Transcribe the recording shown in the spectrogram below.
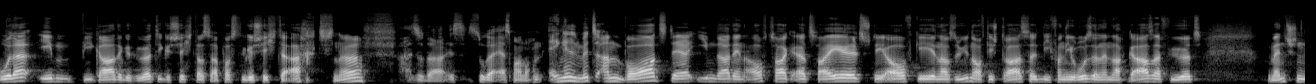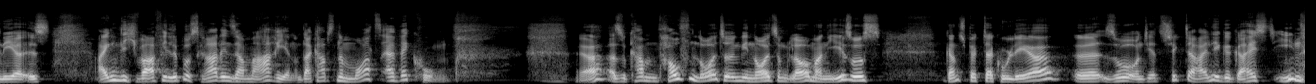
Oder eben, wie gerade gehört, die Geschichte aus Apostelgeschichte 8. Ne? Also da ist sogar erstmal noch ein Engel mit an Bord, der ihm da den Auftrag erteilt, steh auf, gehe nach Süden auf die Straße, die von Jerusalem nach Gaza führt, menschenleer ist. Eigentlich war Philippus gerade in Samarien und da gab es eine Mordserweckung. Ja, also kamen ein Haufen Leute irgendwie neu zum Glauben an Jesus. Ganz spektakulär. Äh, so, und jetzt schickt der Heilige Geist ihn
